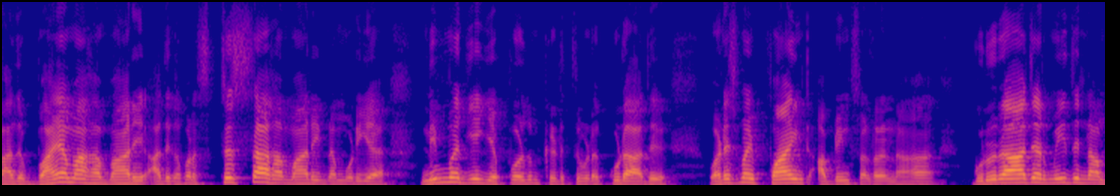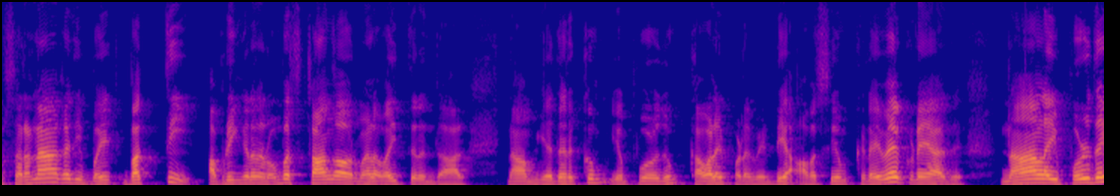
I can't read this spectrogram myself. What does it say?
அது பயமாக மாறி அதுக்கப்புறம் ஸ்ட்ரெஸ்ஸாக மாறி நம்முடைய நிம்மதியை எப்பொழுதும் கெடுத்து விடக்கூடாது வாட் இஸ் மை பாயிண்ட் அப்படின்னு சொல்கிறேன்னா குருராஜர் மீது நாம் சரணாகதி பக்தி அப்படிங்கிறத ரொம்ப ஸ்ட்ராங்காக அவர் மேலே வைத்திருந்தால் நாம் எதற்கும் எப்பொழுதும் கவலைப்பட வேண்டிய அவசியம் கிடையவே கிடையாது. நாளை பொழுதை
